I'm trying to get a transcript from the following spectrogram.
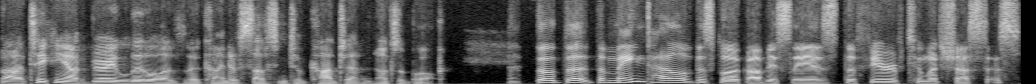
uh, taking out very little of the kind of substantive content of the book. So the the main title of this book, obviously, is "The Fear of Too Much Justice."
